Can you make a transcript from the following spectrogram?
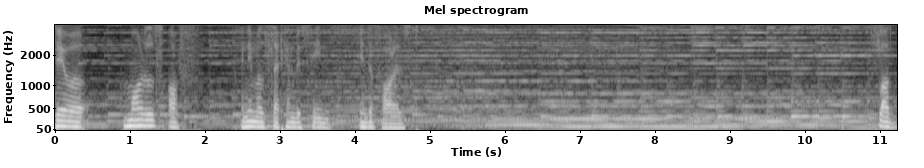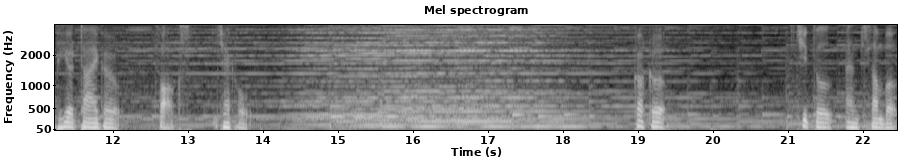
They were models of animals that can be seen in the forest. Sloth bear, tiger, fox, jackal. Kakar, chital and sambar.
